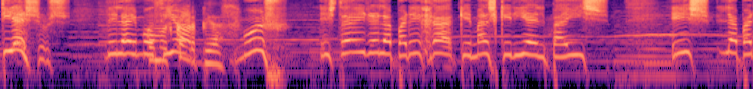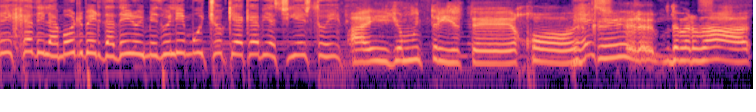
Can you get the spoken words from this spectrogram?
tiesos, de la emoción. Como escarpias. Uf, esta era la pareja que más quería el país. Es la pareja del amor verdadero y me duele mucho que acabe así esto, ¿eh? Ay, yo muy triste, jo, es que de verdad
